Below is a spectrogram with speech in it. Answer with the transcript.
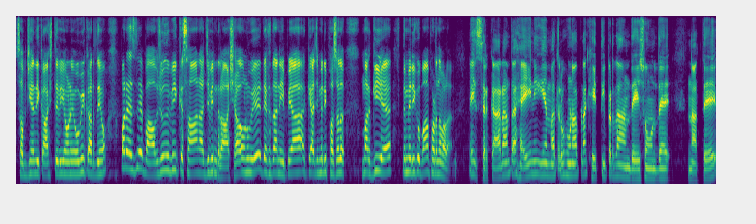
ਸਬਜ਼ੀਆਂ ਦੀ ਕਾਸ਼ਤ ਤੇ ਵੀ ਆਉਣੇ, ਉਹ ਵੀ ਕਰਦੇ ਹੋ। ਪਰ ਇਸ ਦੇ ਬਾਵਜੂਦ ਵੀ ਕਿਸਾਨ ਅੱਜ ਵੀ ਨਿਰਾਸ਼ ਆ, ਉਹਨੂੰ ਇਹ ਦਿਖਦਾ ਨਹੀਂ ਪਿਆ ਕਿ ਅੱਜ ਮੇਰੀ ਫਸਲ ਮਰ ਗਈ ਹੈ ਤੇ ਮੇਰੀ ਕੋ ਬਾਹ ਫੜਨ ਵਾਲਾ ਨਹੀਂ ਸਰਕਾਰਾਂ ਤਾਂ ਹੈ ਹੀ ਨਹੀਂ ਗੀਆਂ। ਮਤਲਬ ਹੁਣ ਆਪਣਾ ਖੇਤੀ ਪ੍ਰਧਾਨ ਦੇਸ਼ ਹੋਣ ਦੇ ਨਾਤੇ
